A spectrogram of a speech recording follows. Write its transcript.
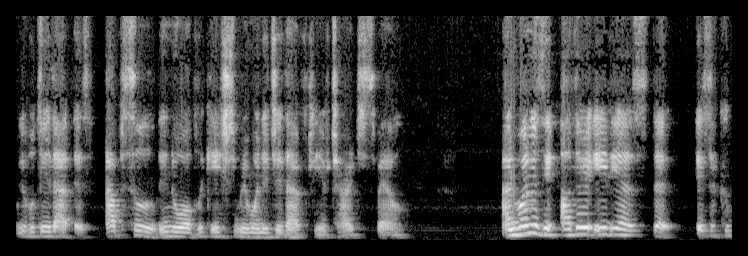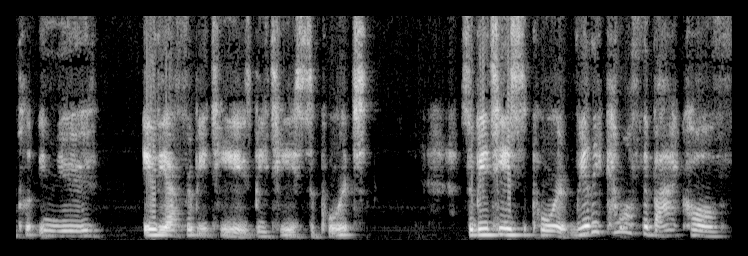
We will do that. It's absolutely no obligation. We want to do that free of charge as well. And one of the other areas that is a completely new area for BTA is BTA support. So BTA support really come off the back of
